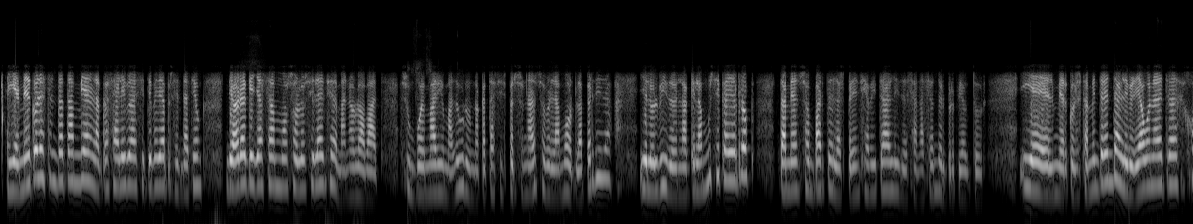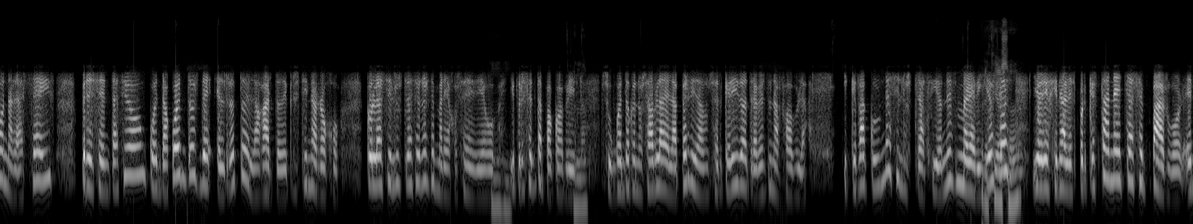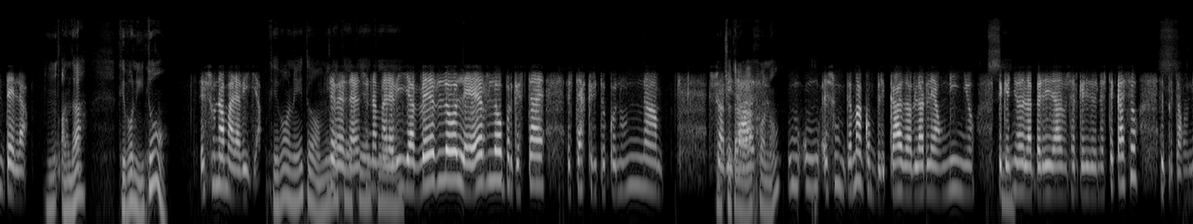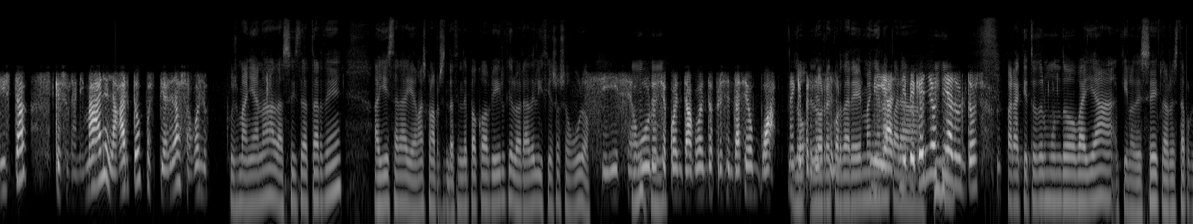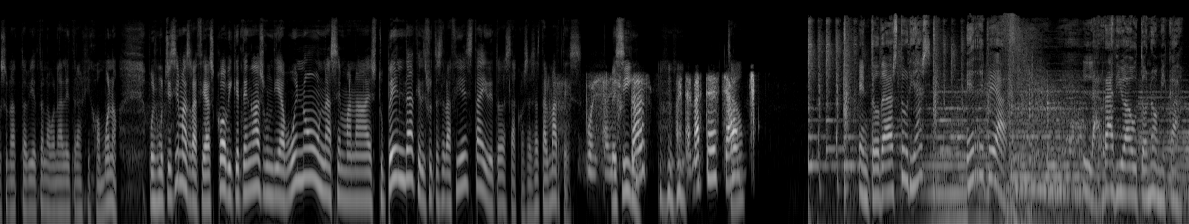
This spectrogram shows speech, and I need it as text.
Y el miércoles 30 también en la Casa Libre a las siete y media presentación de Ahora que ya somos solo silencio de Manolo Abad. Es un poemario maduro, una catarsis personal sobre el amor, la pérdida y el olvido, en la que la música y el rock también son parte de la experiencia vital y de sanación del propio autor. Y el miércoles también 30 en la Librería Buena Letra de Gijón a las seis, presentación, cuentacuentos de El reto del lagarto de Cristina Rojo, con las ilustraciones de María José de Diego. Y presenta Paco Abril. Es un cuento que nos habla de la pérdida de un ser querido a través de una fábula y que va con unas ilustraciones maravillosas Precioso. y originales porque están hechas en password, en tela. Mm, Anda, qué bonito, Es una maravilla. qué bonito. Mira de verdad, que- es una que- maravilla verlo, leerlo, porque está, está escrito con una Mucho suavidad. trabajo, ¿no? Un- un- es un tema complicado hablarle a un niño pequeño de la pérdida de un ser querido. En este caso, el protagonista, que es un animal, el lagarto, pues pierde a su abuelo. Pues mañana a las 6 de la tarde, ahí estará, y además con la presentación de Paco Abril, que lo hará delicioso seguro. Sí, seguro, Ujú. ese cuenta cuentos, presentación, ¡buah! No hay Lo- lo que perdérselo. recordaré Ni mañana a- para- Ni pequeños ni adultos. Para que todo el mundo vaya, quien lo desee, claro está, porque es un acto abierto, una buena letra en Gijón. Bueno, pues muchísimas gracias, Kobe. Que tengas un día bueno, una semana estupenda, que disfrutes de la fiesta y de todas estas cosas. Hasta el martes. Pues a disfrutar. Hasta el martes, chao. En toda Asturias, RPA, la radio autonómica.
